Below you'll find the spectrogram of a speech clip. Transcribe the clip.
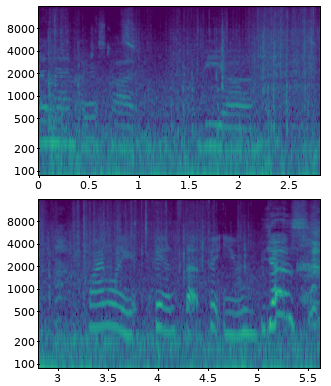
And then I just got the uh, Finally, pants that fit you. yes.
